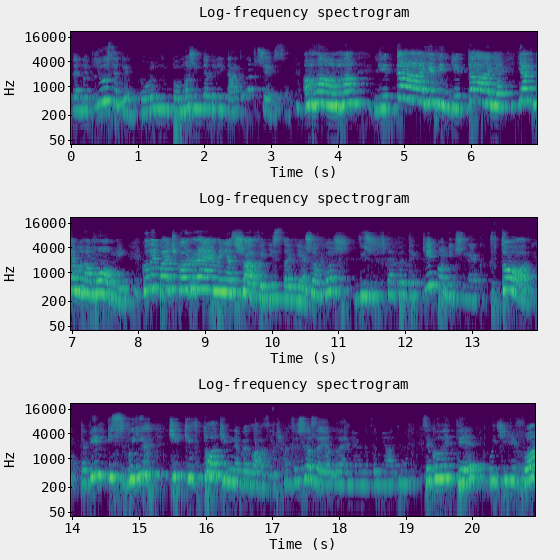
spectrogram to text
Та не плюсики, повинен поможе тебе літати навчився. Ага, ага, літає, як невгамовний, коли батько ременя з дістає. Чого ж? Він ж в тебе такий помічник. Хто? Та він із своїх тільки втоків не вилазить. А це що за явлення непонятне? Це коли ти у телефон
